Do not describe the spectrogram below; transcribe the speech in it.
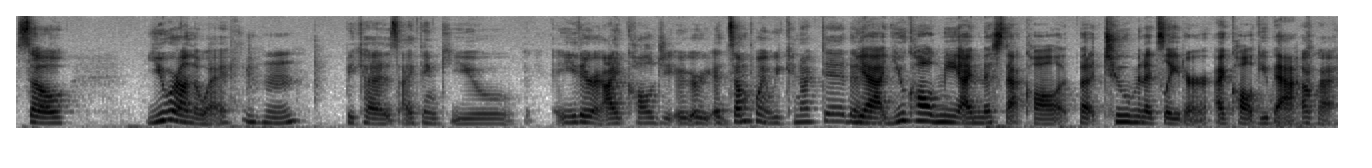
so you were on the way Mm-hmm. Because I think you either I called you or at some point we connected. And, Yeah, you called me. I missed that call, but two minutes later, I called you back. Okay.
